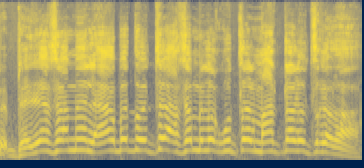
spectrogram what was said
ప్ర- ప్రజాస్వామ్యం లేకపోతే వచ్చి అసెంబ్లీలో కూర్చొని మాట్లాడవచ్చు కదా.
